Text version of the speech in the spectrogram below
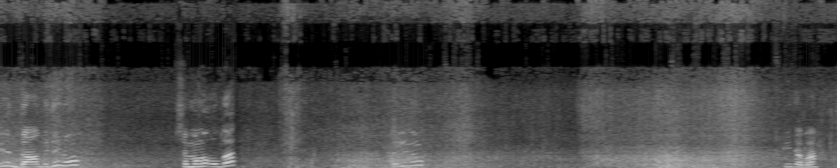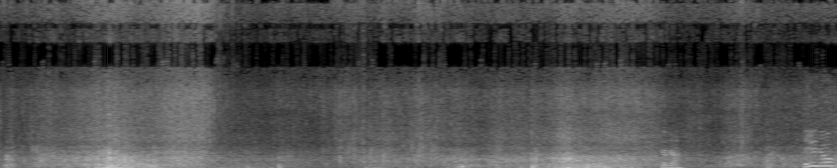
Ayun, dami dun, oh. Sa mga ugat. Ayun, oh. Kita ba? Sana. Ayun oh.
